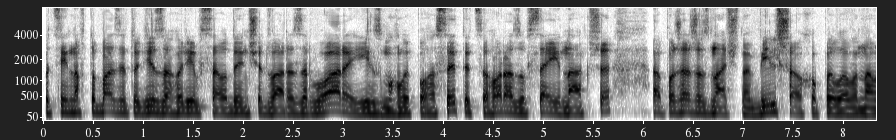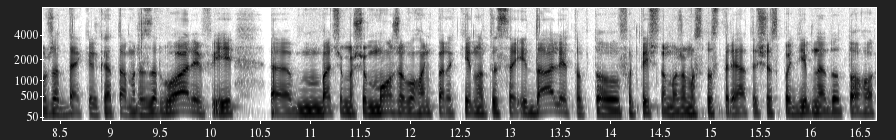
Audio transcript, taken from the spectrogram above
по цій нафтобазі. Тоді загорівся один чи два резервуари. Їх змогли погасити. Цього разу все інакше. Е, Пожежа значно більша. Охопила вона вже декілька там резервуарів, і е, бачимо, що може вогонь перекинутися і далі. Тобто, фактично, можемо спостерігати щось подібне до того,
